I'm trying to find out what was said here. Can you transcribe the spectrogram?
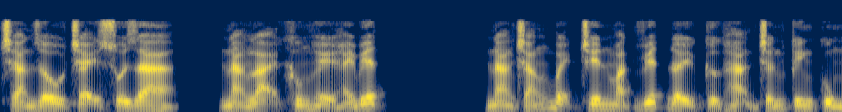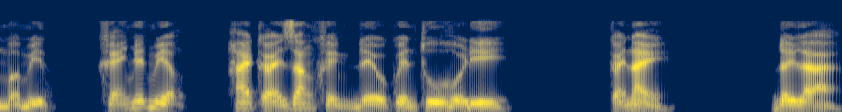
tràn dầu chạy xuôi ra, nàng lại không hề hay biết. Nàng trắng bệnh trên mặt viết đầy cực hạn chấn kinh cùng mờ mịt, khẽ nhất miệng, hai cái răng khểnh đều quên thu hồi đi. Cái này, đây là,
